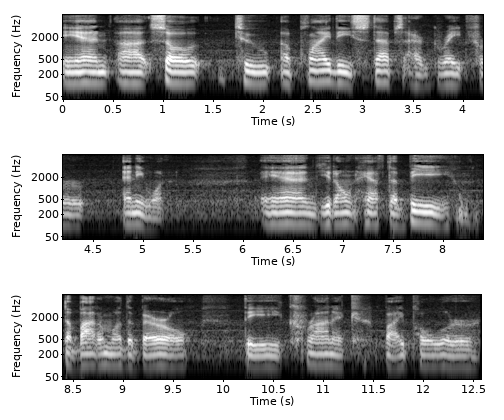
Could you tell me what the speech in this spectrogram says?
And uh, so to apply these steps are great for anyone and you don't have to be the bottom of the barrel, the chronic bipolar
